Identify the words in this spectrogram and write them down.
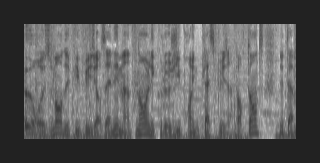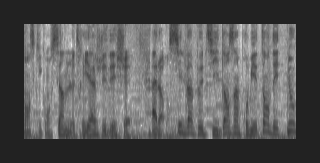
Heureusement, depuis plusieurs années maintenant, l'écologie prend une place plus importante, notamment en ce qui concerne le triage des déchets. Alors, Sylvain Petit, dans un premier temps, dites-nous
